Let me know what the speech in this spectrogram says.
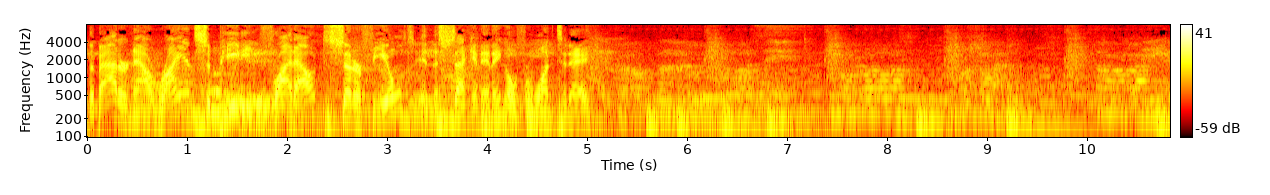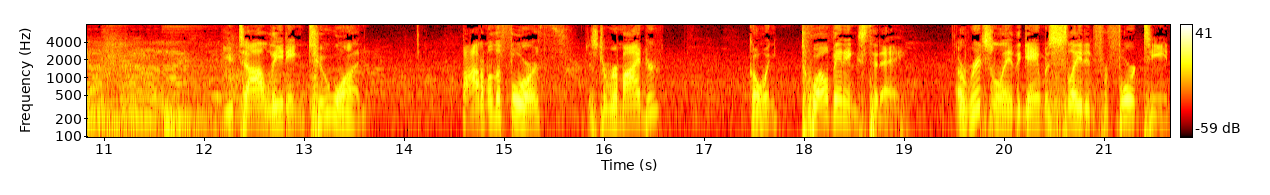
The batter now, Ryan Sapedi, flied out to center field in the second inning, 0 for 1 today. Utah leading 2 1. Bottom of the fourth. Just a reminder going 12 innings today. Originally, the game was slated for 14.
